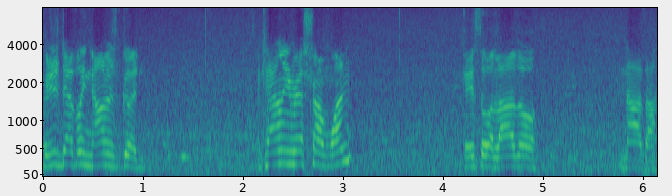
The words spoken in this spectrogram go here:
which is definitely not as good. Italian restaurant one, queso helado, nada.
